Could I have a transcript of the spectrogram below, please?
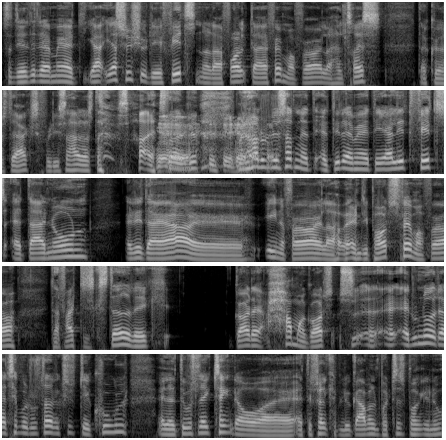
så det er det der med, at jeg, jeg synes jo, det er fedt, når der er folk, der er 45 eller 50, der kører stærkt, fordi så har, der, så har jeg stadig det. Men har du det sådan, at, at det der med, at det er lidt fedt, at der er nogen af det, der er øh, 41 eller Andy Potts 45, der faktisk stadigvæk gør det hammer godt. Er, er du nået dertil, hvor du stadigvæk synes, det er cool, eller du har slet ikke tænkt over, øh, at du selv kan blive gammel på et tidspunkt endnu?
